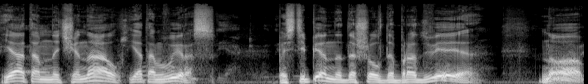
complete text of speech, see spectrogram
Я там начинал, я там вырос. Постепенно дошел до Бродвея, но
